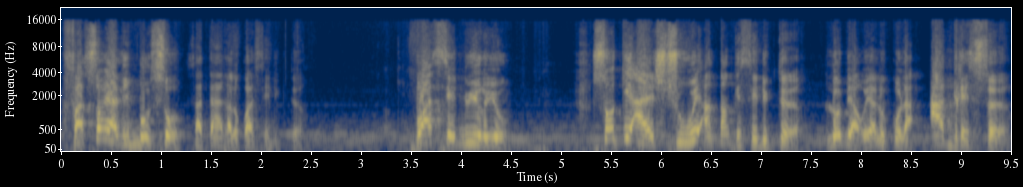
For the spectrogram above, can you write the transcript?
Façon ya liboso, Satan ayaka lokola séducteur. Pour séduire yo. Soki a échoué en tant que séducteur, lobi aroya lokola agresseur.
